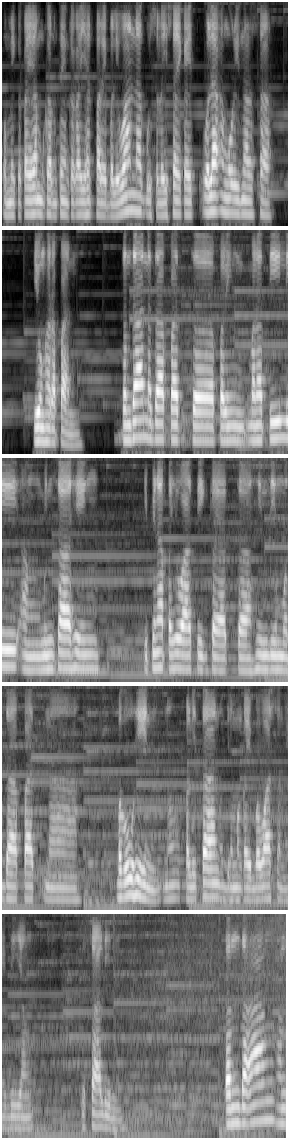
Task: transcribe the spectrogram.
o may kakayahan, magkaroon tayong kakayahan para ipaliwanag o salaysay kahit wala ang original sa iyong harapan. Tandaan na dapat uh, pa rin manatili ang mensaheng ipinapahiwatig kaya't uh, hindi mo dapat na baguhin, no? palitan o di naman kayo bawasan ang ideyang isasalin. Tandaang ang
